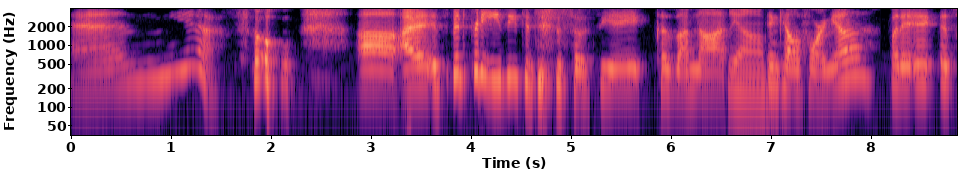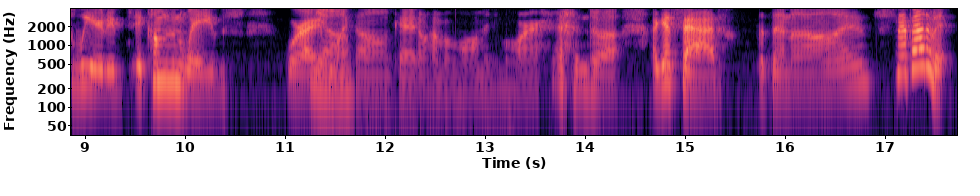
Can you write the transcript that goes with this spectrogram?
And yeah, so uh, I it's been pretty easy to disassociate because I'm not Yeah. in California, but it, it, it's weird. It, it comes in waves where I'm Yeah. like, oh, okay, I don't have a mom anymore, and uh, I get sad, but then uh, I just snap out of it,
